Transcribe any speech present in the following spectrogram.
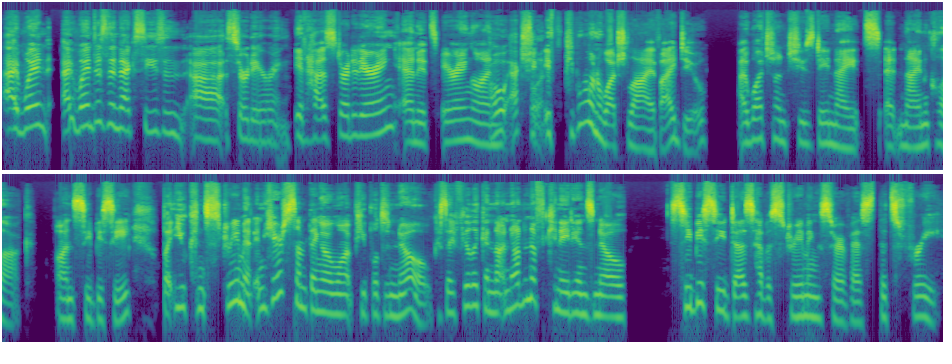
I when I when does the next season uh start airing? It has started airing and it's airing on. Oh, excellent. If people want to watch live, I do. I watch on Tuesday nights at nine o'clock on CBC, but you can stream it. And here's something I want people to know because I feel like not, not enough Canadians know CBC does have a streaming service that's free.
